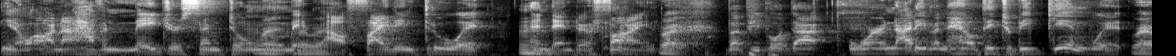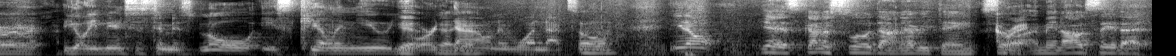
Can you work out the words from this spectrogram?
you know are not having major symptoms, Right, right, right. are fighting through it. And then they're fine. Right. But people that were not even healthy to begin with, Right, right, right. your immune system is low, it's killing you, Yeah, you're yeah, yeah. down and whatnot. So, you know, Yeah, it's gonna slow down everything. So Correct. I mean, I would say that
